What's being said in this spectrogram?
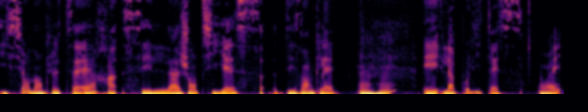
ici en Angleterre, c'est la gentillesse des Anglais et la politesse. Oui,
